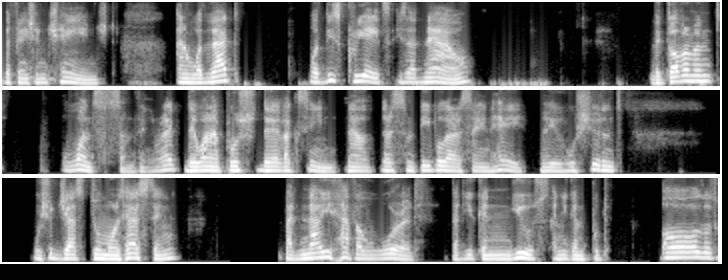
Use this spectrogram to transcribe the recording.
definition changed. And what that what this creates is that now the government wants something, right? They want to push the vaccine. Now there's some people that are saying, hey, maybe we shouldn't, we should just do more testing. But now you have a word that you can use and you can put all those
